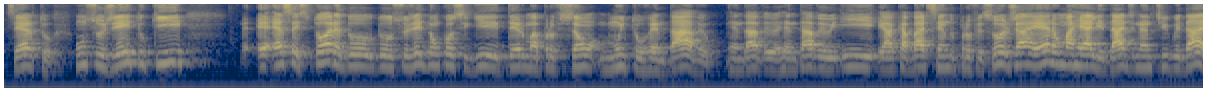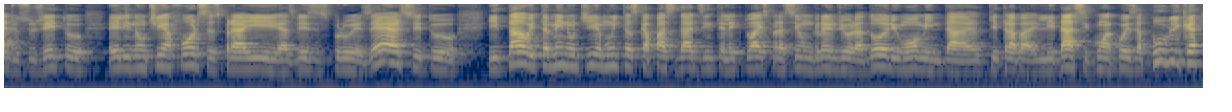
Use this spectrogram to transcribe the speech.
certo? Um sujeito que é, essa história do, do sujeito não conseguir ter uma profissão muito rentável, rentável, rentável e acabar sendo professor já era uma realidade na antiguidade. O sujeito ele não tinha forças para ir às vezes para o exército e tal, e também não tinha muitas capacidades intelectuais para ser um grande orador e um homem da, que lidasse com a coisa pública.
